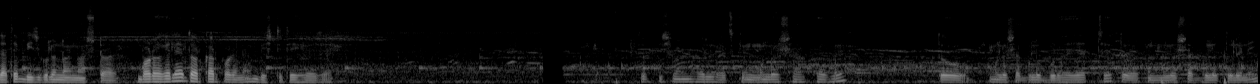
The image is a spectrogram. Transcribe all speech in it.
যাতে বীজগুলো নয় নষ্ট হয়। বড় গেলে দরকার পড়ে না, বৃষ্টিতেই হয়ে যায়। তো পিছন বলল আজকে মূলো শাক হবে। তো মূলো শাকগুলো বুড়ো হয়ে যাচ্ছে, তো এখন মূলো শাকগুলো তুলে নেই।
